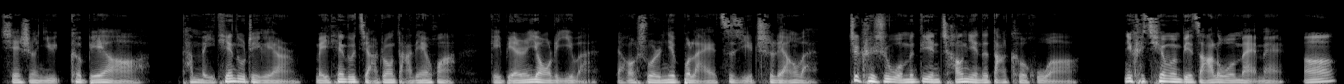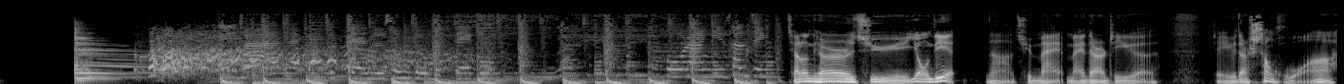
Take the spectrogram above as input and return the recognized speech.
先生，你可别啊！他每天都这个样，每天都假装打电话给别人要了一碗，然后说人家不来，自己吃两碗。这可是我们店常年的大客户啊！你可千万别砸了我买卖啊！”前两天去药店，啊，去买买点这个，这有点上火啊，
